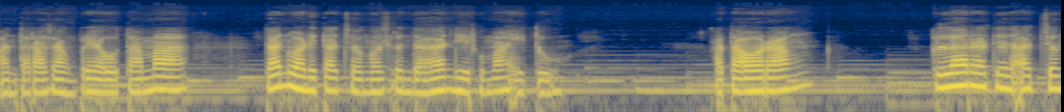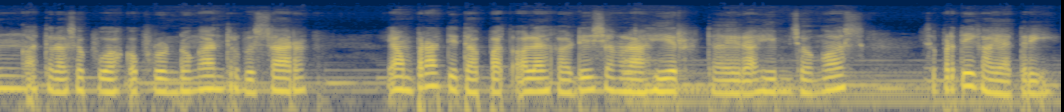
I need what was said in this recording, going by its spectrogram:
antara sang pria utama dan wanita jongos rendahan di rumah itu. Kata orang, gelar Raden Ajeng adalah sebuah keberuntungan terbesar yang pernah didapat oleh gadis yang lahir dari rahim jongos seperti Gayatri.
